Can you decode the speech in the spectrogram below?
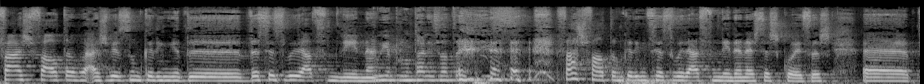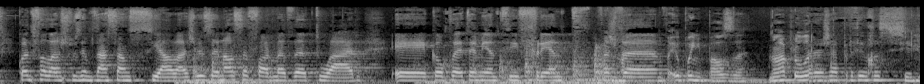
faz falta às vezes um bocadinho de, da sensibilidade feminina. Eu ia perguntar exatamente isso. faz falta um bocadinho de sensibilidade feminina nestas coisas. Uh, quando falamos, por exemplo, na ação social, às vezes a nossa forma de atuar é completamente diferente faz da... Eu ponho pausa, não há problema. Agora já perdi o raciocínio.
